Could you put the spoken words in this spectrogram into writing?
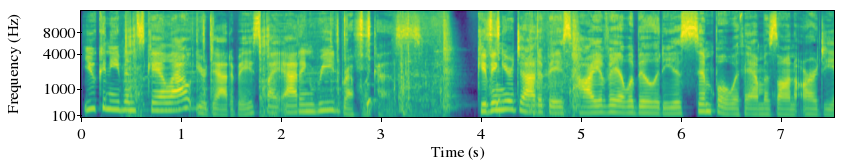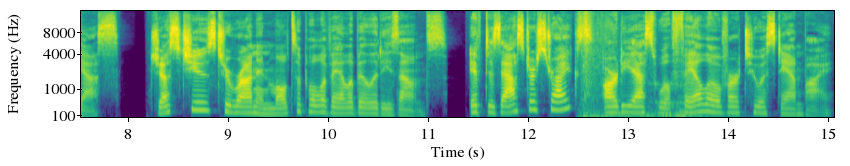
You can even scale out your database by adding read replicas. Giving your database high availability is simple with Amazon RDS. Just choose to run in multiple availability zones. If disaster strikes, RDS will fail over to a standby,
